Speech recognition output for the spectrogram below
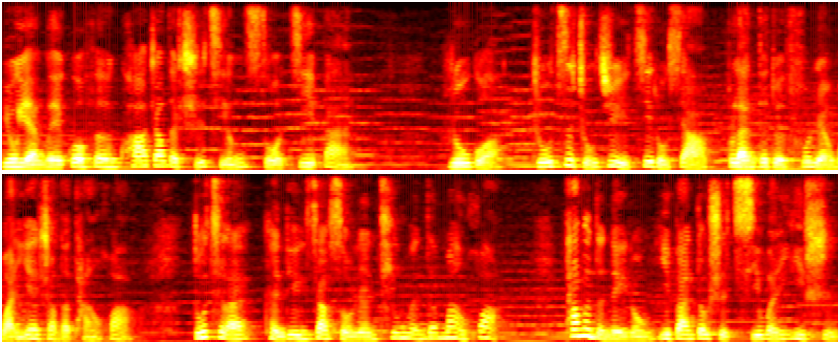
永远为过分夸张的实情所羁绊。如果。逐字逐句记录下布兰德顿夫人晚宴上的谈话，读起来肯定像耸人听闻的漫画。他们的内容一般都是奇闻异事。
